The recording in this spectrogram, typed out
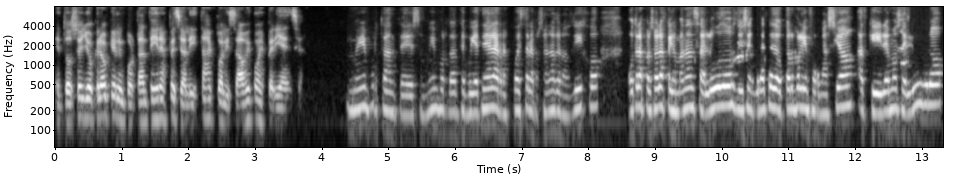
Entonces yo creo que lo importante es ir a especialistas actualizados y con experiencia. Muy importante eso, muy importante. Pues ya tiene la respuesta la persona que nos dijo. Otras personas que les mandan saludos dicen gracias doctor por la información, adquiriremos el libro,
